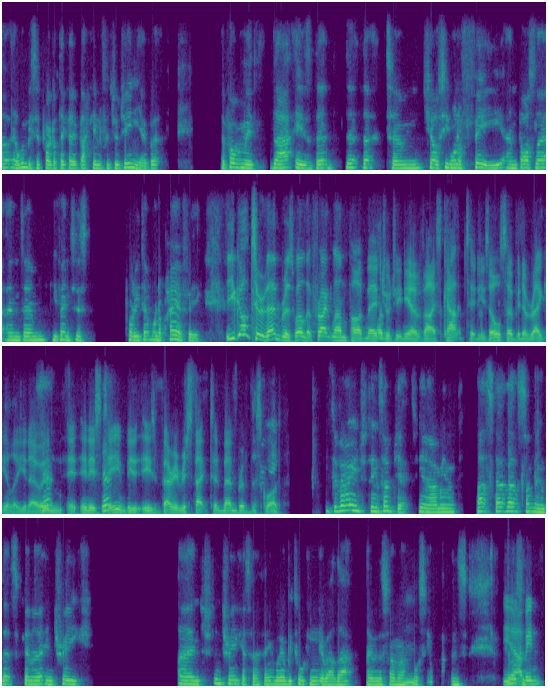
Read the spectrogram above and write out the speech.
I, I wouldn't be surprised if they go back in for Jorginho. But the problem with that is that that, that um, Chelsea want a fee, and Barcelona and um, Juventus probably don't want to pay a fee. You got to remember as well that Frank Lampard made um, Jorginho vice captain. He's also been a regular, you know, yeah. in in his yeah. team. he's a very respected member of the squad. It's a very interesting subject. You know, I mean, that's that that's something that's going to intrigue and uh, intrigue us. I think we're going to be talking about that over the summer. Mm. We'll see what happens. Yeah, I mean,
